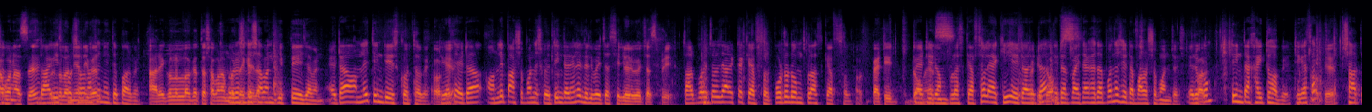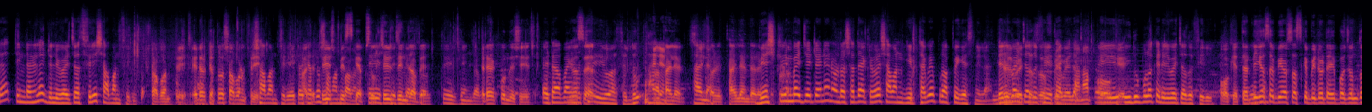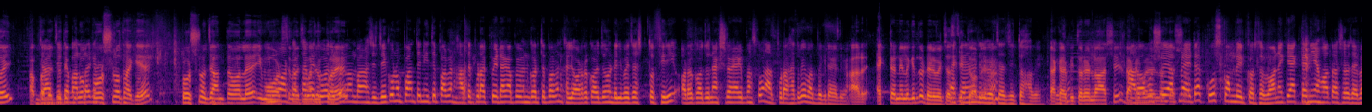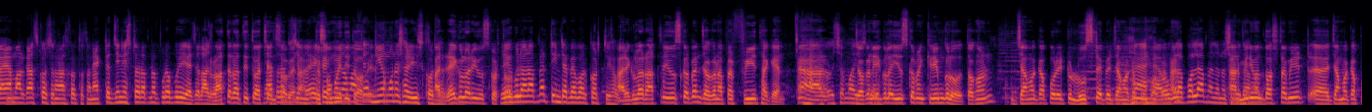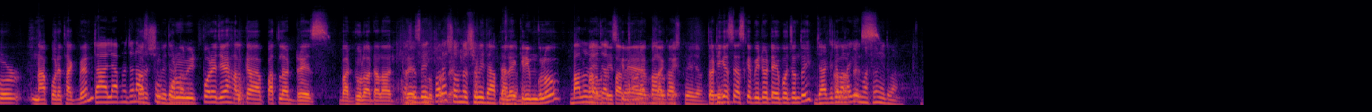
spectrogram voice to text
সাবান আছে, spot নিয়ে সাবান নিতে পারবেন। আর এগুলোর লগে তো সাবান আমরা ওটার দেখে সাবান কি পেয়ে যাবেন? এটা অনলি তিনটে ইউজ করতে হবে ঠিক আছে? এটা অনলি পাঁচশো পঞ্চাশ করে তিনটা নিলে delivery charge free delivery charge free তারপরে চলে যায় আরেকটা ক্যাপসুল পোটোডোম প্লাস ক্যাপসুল প্যাটি প্যাটিডম প্লাস ক্যাপসুল একই এটা এটা এটার প্রাইস এক হাজার পঞ্চাশ এটা বারোশো পঞ্চাশ। এরকম তিনটা খাইতে হবে ঠিক আছে? সাথে তিনটা নিলে ডেলিভারি চার্জ ফ্রি সাবান ফ্রি সাবান ফ্রি। এটার ক্ষেত্রে সাবান ফ্রি। সাবান ফ্রি এটার আচ্ছা, ক্ষেত্রে সাবান পাবেন। capsule, 30 30 দিন যাবে। 30 দিন যাবে। এটা কোন দেশে এটা ভাই হচ্ছে ইউএসএ থাইল্যান্ড। থাইল্যান্ড। সরি থাইল্যান্ডের ক্রিম ভাই যেটা নেন ওটার সাথে একটা করে সাবান গিফট থাকবে পুরো প্যাকেজ ডেলিভারি চার্জ ফ্রি থাকবে জান। আপনি ঈদ উপলক্ষে ডেলিভারি চার্জ ফ্রি ওকে তো ঠিক আছে ভিউয়ার্স আজকে ভিডিওটা এই পর্যন্তই। আপনাদের যদি কোনো প্রশ্ন থাকে প্রশ্ন জানতে হলে ইমো হোয়াটসঅ্যাপে যোগাযোগ করে। বাংলাদেশে। যে কোনো প্রান্তে নিতে পারবেন হাতে প্রোডাক্ট পেয়ে টাকা পেমেন্ট করতে পারবেন খালি অর্ডার করার জন্য ডেলিভারি চার্জ তো ফ্রি অর্ডার করার জন্য একশো টাকা অ্যাডভান্স করবেন আর প্রোডাক্ট হাতে পেয়ে বাদ বাকি টাকা দেবেন। আর একটা নিলে কিন্তু ডেলিভারি চার্জ দিতে হবে। হ্যাঁ? দিতে হবে। ঢাকার ভিতরে হলো 80 আর অবশ্যই আপনার এটা কোর্স কমপ্লিট করতে হবে। অনেকে একটা নিয়ে হতাশ হয়ে যায় ভাই আমার কাজ করছে না কাজ করতেছে না। একটা জিনিস তো আপনার পুরোপুরি আছে লাস্ট রাতে রাতে তো আর চেঞ্জ হবে না একটু সময় দিতে হবে। নিয়ম অনুসারে ইউজ করতে হবে। আর রেগুলার ইউজ করতে হবে। রেগুলার আপনার তিনটা ব্যবহার করতে হবে। আর এগুলো রাত্রে ইউজ করবেন যখন আপনার ফ্রি থাকেন। হ্যাঁ, আর যখন এগুলো ইউজ করবেন ক্রিমগুলো তখন জামা কাপড় একটু লুজ টাইপের জামা হ্যাঁ কাপড় হ্যাঁ পরবেন ওগুলা হ্যাঁ? পড়লে আপনার জন্য সুবিধা আর মিনিমাম হবে। দশটা মিনিট জামা কাপড় না পরে থাকবেন। তাহলে আপনার জন্য আরও সুবিধা হবে। মিনিট পরে যে হালকা পাতলা ড্রেস বা ডোলা ডালা ড্রেস বেশ পরে সুন্দর সুবিধা আপনার ক্রিম গুলো ভালো রেজাল্ট পাবেন, অনেক ভালো কাজ পেয়ে যাবেন। তো ঠিক আছে আজকে ভিডিওটা এই পর্যন্তই যার যেটা ভালো লাগে। মশলা নিতে পারেন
